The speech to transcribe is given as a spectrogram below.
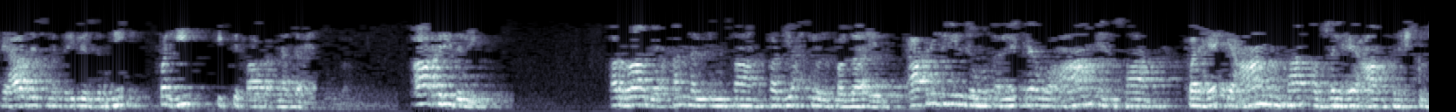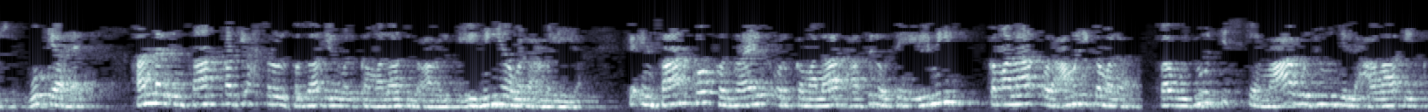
لہذا اس میں دلیل ذنی پر ہی اکتفا کرنا چاہیے۔ آخری دلیل۔ الرابع، ان الانسان قد يحصل الفضائل۔ آخری دلیل جو متعلق ہے، وہ عام انسان پر ہے کہ عام انسان افضل ہے، عام فرشتوں سے۔ وہ کیا ہے؟ ان الانسان قد يحصل الفضائل والکمالات العلمیہ والعملیہ۔ کہ انسان کو فضائل اور کمالات حاصل ہوتے ہیں، علمی کمالات اور عملی کمالات۔ باوجود اس کے مع وجود العوائق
